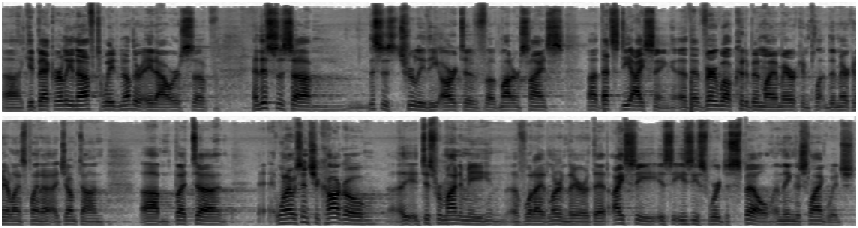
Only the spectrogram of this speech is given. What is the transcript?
Uh, get back early enough to wait another eight hours. Uh, and this is, um, this is truly the art of, of modern science. Uh, that's de-icing. Uh, that very well could have been my American, pl- the American Airlines plane I, I jumped on. Um, but uh, when I was in Chicago, uh, it just reminded me of what I had learned there that icy is the easiest word to spell in the English language.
